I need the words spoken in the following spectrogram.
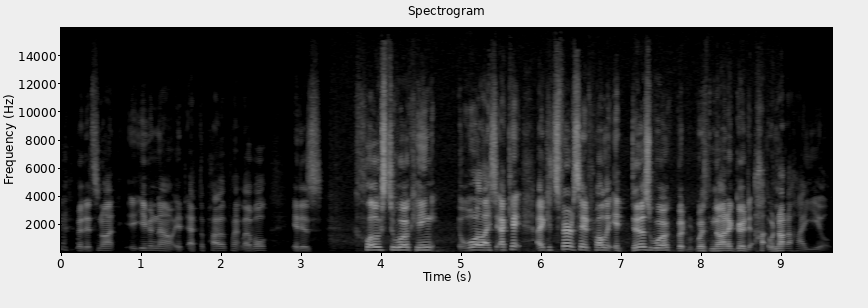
but it's not, even now it, at the pilot plant level, it is close to working. Well, I, okay, I, it's fair to say it probably it does work, but with not a good, not a high yield.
